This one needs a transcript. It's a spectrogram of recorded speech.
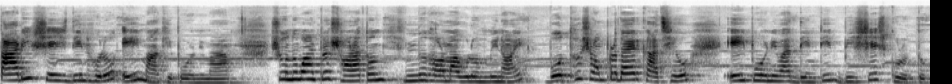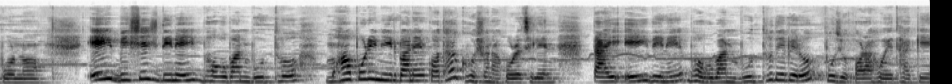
তারই শেষ দিন হলো এই মাঘী পূর্ণিমা। শুধুমাত্র সনাতন হিন্দু ধর্মাবলম্বী নয়, বৌদ্ধ সম্প্রদায়ের কাছেও এই পূর্ণিমার দিনটি বিশেষ গুরুত্বপূর্ণ। এই বিশেষ দিনেই ভগবান বুদ্ধ মহাপরিনির্বাণের কথা ঘোষণা করেছিলেন। তাই এই দিনে ভগবান বুদ্ধদেবেরও পুজো করা হয়ে থাকে।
